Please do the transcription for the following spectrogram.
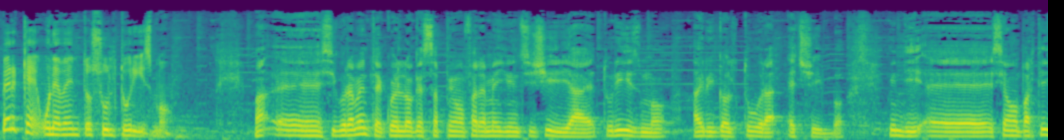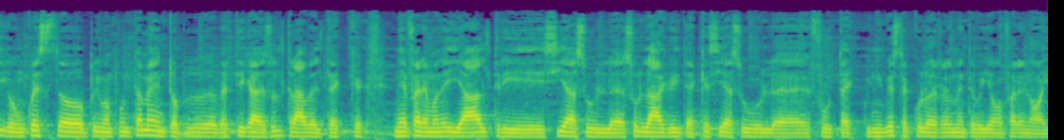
Perché un evento sul turismo? Ma eh, sicuramente quello che sappiamo fare meglio in Sicilia è turismo, agricoltura e cibo. Quindi eh, siamo partiti con questo primo appuntamento eh, verticale sul Travel Tech, ne faremo degli altri sia sul, sull'agritech sia sul eh, food tech, quindi questo è quello che realmente vogliamo fare noi.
